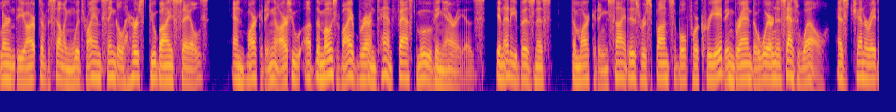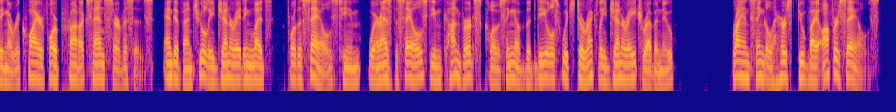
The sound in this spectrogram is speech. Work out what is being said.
Learn the art of selling with Ryan Singlehurst Dubai Sales and marketing are two of the most vibrant and fast-moving areas in any business. The marketing side is responsible for creating brand awareness as well as generating a require for products and services, and eventually generating leads for the sales team, whereas the sales team converts closing of the deals which directly generate revenue. Ryan Singlehurst Dubai offers sales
